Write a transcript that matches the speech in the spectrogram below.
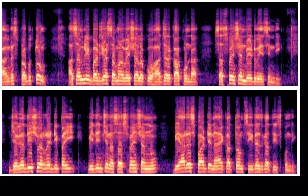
కాంగ్రెస్ ప్రభుత్వం అసెంబ్లీ బడ్జెట్ సమావేశాలకు హాజరు కాకుండా సస్పెన్షన్ వేటు వేసింది. జగదీశ్వర్ రెడ్డిపై విధించిన సస్పెన్షన్ను బీఆర్ఎస్ పార్టీ నాయకత్వం సీరియస్గా తీసుకుంది.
